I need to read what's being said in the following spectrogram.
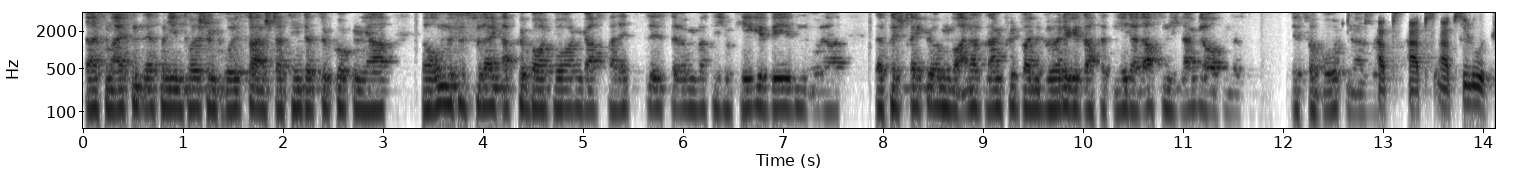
da ist meistens erstmal die Enttäuschung größer, anstatt hinter zu gucken, ja, warum ist es vielleicht abgebaut worden, gab es Verletzte, ist da irgendwas nicht okay gewesen? Oder dass eine Strecke irgendwo anders langführt, weil eine Behörde gesagt hat, nee, da darfst du nicht langlaufen, das ist verboten. Also. Ab, ab, absolut.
